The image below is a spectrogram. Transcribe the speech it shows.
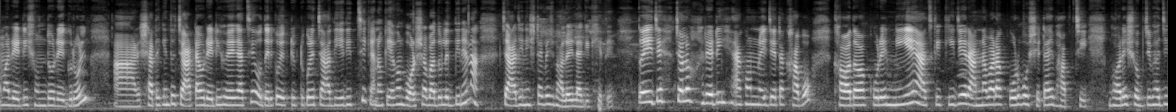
আমার রেডি সুন্দর এগ রোল আর সাথে কিন্তু চাটাও রেডি হয়ে গেছে। ওদেরকেও একটু একটু করে চা দিয়ে দিচ্ছি, কেন কি এখন বর্ষা বাদলের দিনে না, চা জিনিসটা বেশ ভালোই লাগে খেতে। তো এই যে চলো রেডি এখন এই যে এটা খাব। খাওয়া দাওয়া করে নিয়ে আজকে কি যে রান্নাবাড়া করব সেটাই ভাবছি। ঘরে সবজি ভাজি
